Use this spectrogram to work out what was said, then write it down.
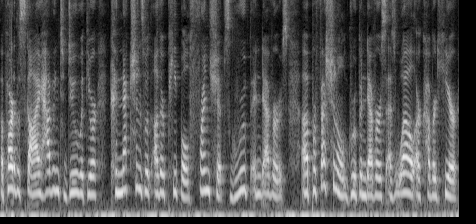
a part of the sky having to do with your connections with other people, friendships, group endeavors, uh, professional group endeavors as well are covered here.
